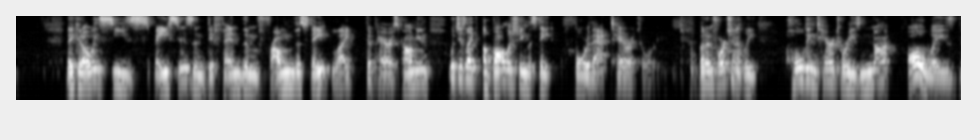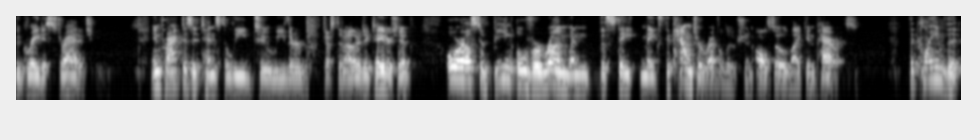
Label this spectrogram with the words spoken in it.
They could always seize spaces and defend them from the state, like the Paris Commune, which is like abolishing the state for that territory. But unfortunately, holding territory is not always the greatest strategy. In practice, it tends to lead to either just another dictatorship, or else to being overrun when the state makes the counter-revolution, also like in Paris. The claim that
